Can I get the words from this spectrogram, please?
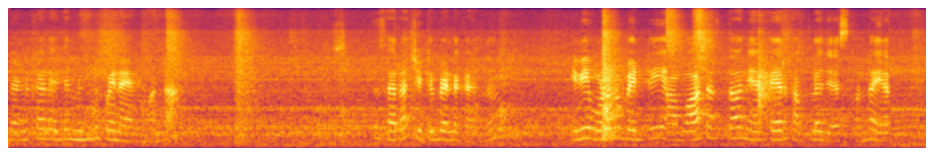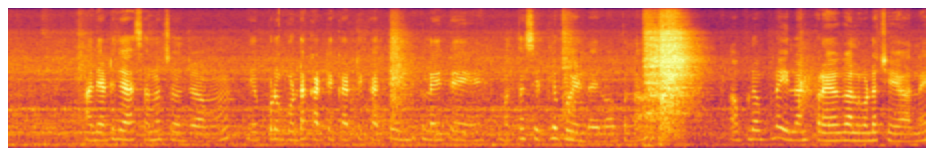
బెండకాయలు అయితే మిగిలిపోయినాయి అనమాట చూసారా? చిట్టు బెండకాయలు. ఇవి ఉడకబెట్టి ఆ వాటర్తో నేను పేరుకి అప్లై చేసుకుంటా. అది ఎట్ట చేస్తానో చూద్దాము. ఎప్పుడు గుడ్డ కట్టి కట్టి కట్టి ఇంటికి బాగా సెట్లు పోయిండే లోపల. అప్పుడప్పుడు ఇలాంటి ప్రయోగాలు కూడా చేయాలి.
